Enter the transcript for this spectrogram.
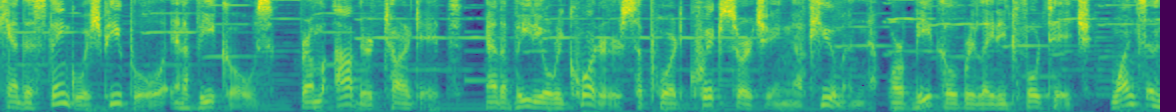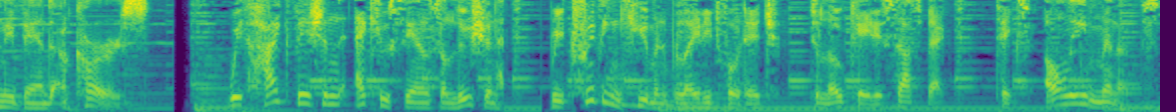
can distinguish people and vehicles from other targets, and the video recorders support quick searching of human or vehicle-related footage once an event occurs. With Hikvision AcuSense solution, retrieving human-related footage to locate a suspect takes only minutes.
